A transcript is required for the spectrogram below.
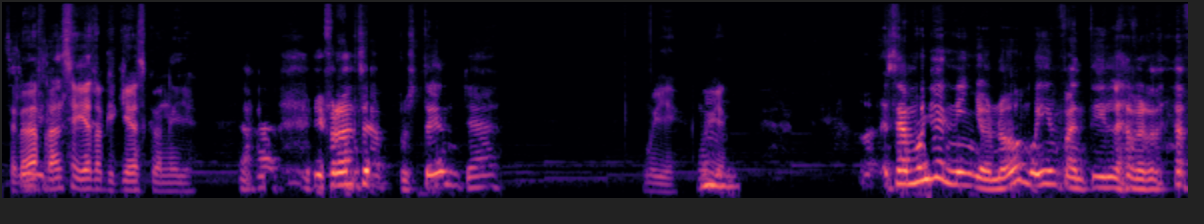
Se le da a Francia y es lo que quieras con ella. Ajá. Y Francia, pues ten, ya. Muy bien, muy bien. O sea, muy de niño, ¿no? Muy infantil, la verdad.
